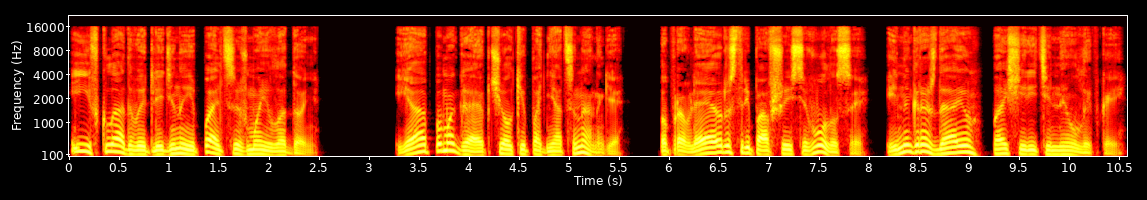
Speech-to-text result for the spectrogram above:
и вкладывает ледяные пальцы в мою ладонь. Я помогаю пчелке подняться на ноги, поправляю растрепавшиеся волосы и награждаю поощрительной улыбкой.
